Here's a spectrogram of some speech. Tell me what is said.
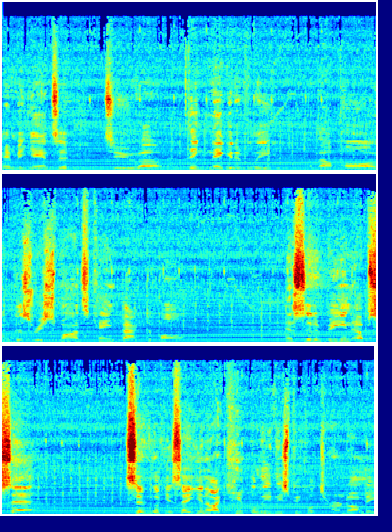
and began to, to uh, think negatively about Paul. And this response came back to Paul. Instead of being upset, instead of looking and say, you know, I can't believe these people turned on me.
